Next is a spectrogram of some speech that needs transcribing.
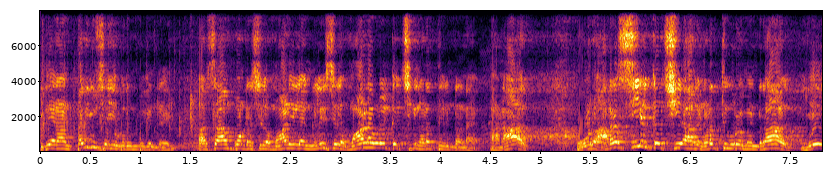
இதை நான் பதிவு செய்ய விரும்புகின்றேன். அசாம் போன்ற சில மாநிலங்களில் சில மாணவர்கள் கட்சிகள் நடத்துகின்றன. ஆனால் ஒரு அரசியல் கட்சியாக நடத்துகிறோம் என்றால் ஏ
